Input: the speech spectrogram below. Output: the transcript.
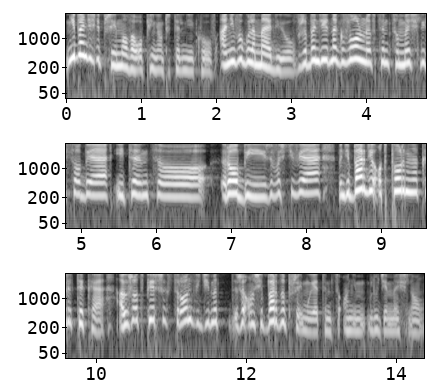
nie będzie się przejmował opinią czytelników, ani w ogóle mediów, że będzie jednak wolny w tym, co myśli sobie i tym, co robi, że właściwie będzie bardziej odporny na krytykę. A już od pierwszych stron widzimy, że on się bardzo przejmuje tym, co o nim ludzie myślą.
